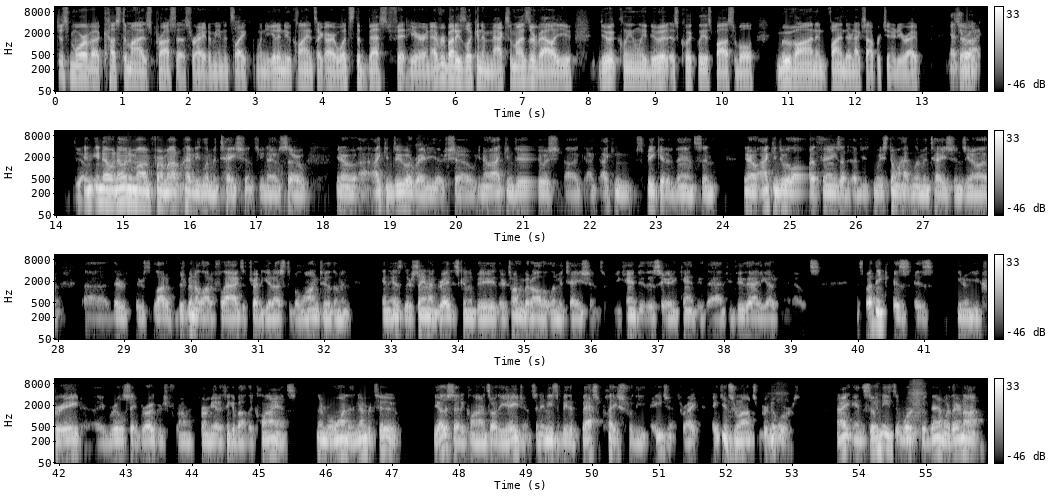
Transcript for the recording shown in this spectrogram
Just more of a customized process, right? I mean, it's like when you get a new client, it's like, all right, what's the best fit here? And everybody's looking to maximize their value, do it cleanly, do it as quickly as possible, move on, and find their next opportunity, right? That's so, right. Yeah. And you know, and owning my own firm, I don't have any limitations. You know, so you know, I, I can do a radio show. You know, I can do a, uh, I, I can speak at events, and you know, I can do a lot of things. I, I just, we just don't have limitations. You know uh, there, there's a lot of there's been a lot of flags that tried to get us to belong to them, and and as they're saying how great it's going to be, they're talking about all the limitations. You can't do this here, you can't do that. If you do that, you got to, you know, it's. So I think as as you know, you create a real estate brokerage firm, firm you got to think about the clients. Number one, and number two, the other set of clients are the agents, and it needs to be the best place for the agents, right? Agents mm-hmm. are entrepreneurs, right? And so it needs to work for them where they're not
